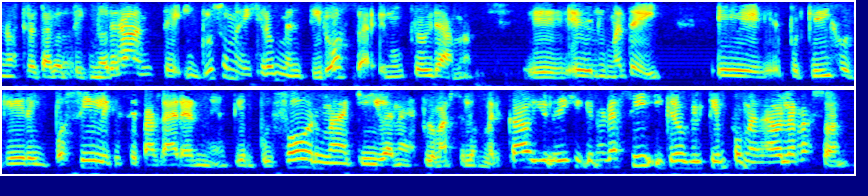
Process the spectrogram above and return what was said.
nos trataron de ignorante, incluso me dijeron mentirosa en un programa, Evelyn Matei, eh, porque dijo que era imposible que se pagaran en tiempo y forma, que iban a desplomarse los mercados. Yo le dije que no era así y creo que el tiempo me ha dado la razón.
